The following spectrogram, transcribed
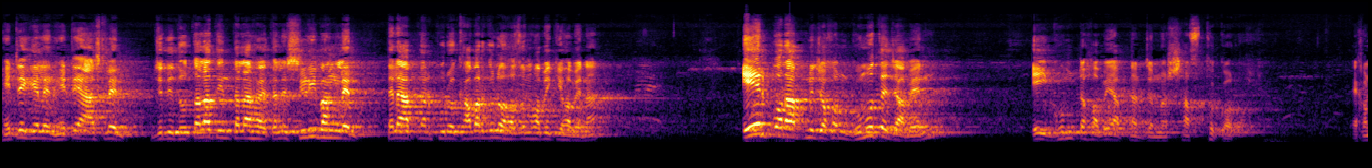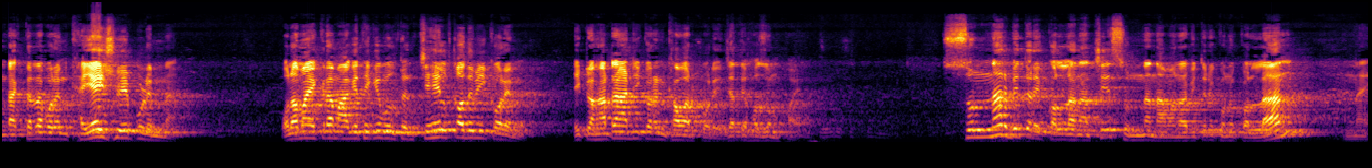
হেঁটে গেলেন, হেঁটে আসলেন, যদি দোতলা, তিনতলা হয়, তাহলে সিঁড়ি ভাঙলেন, তাহলে আপনার পুরো খাবারগুলো হজম হবে কি হবে না? এরপর আপনি যখন ঘুমোতে যাবেন, এই ঘুমটা হবে আপনার জন্য স্বাস্থ্যকর। এখন ডাক্তাররা বলেন, খাইয়াই শুয়ে পড়েন না। ওলামা একরাম আগে থেকে বলতেন, চেহেল কদমি করেন, একটু হাঁটাহাঁটি করেন খাওয়ার পরে, যাতে হজম হয়। সুন্নার ভিতরে কল্যাণ আছে, সুন্না নামানোর ভিতরে কোনো কল্যাণ নাই।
